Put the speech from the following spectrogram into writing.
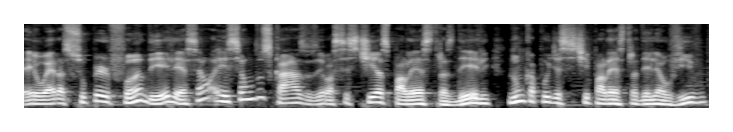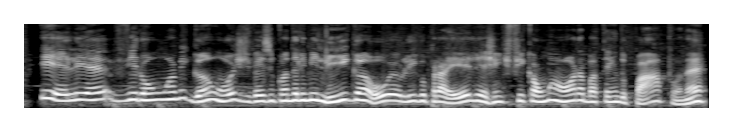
eu era super fã dele, esse é, esse é um dos casos. Eu assisti as palestras dele, nunca pude assistir palestra dele ao vivo, e ele é virou um amigão hoje. De vez em quando ele me liga ou eu ligo para ele a gente fica uma hora batendo papo, né?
